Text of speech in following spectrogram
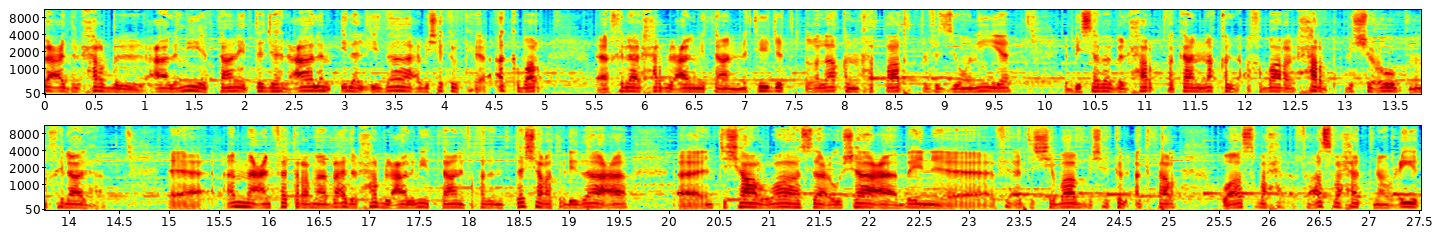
بعد الحرب العالمية الثانية اتجه العالم إلى الإذاعة بشكل أكبر. خلال الحرب العالمية الثانية نتيجة إغلاق المحطات التلفزيونية بسبب الحرب فكان نقل أخبار الحرب للشعوب من خلالها. آه، أما عن فترة ما بعد الحرب العالمية الثانية فقد انتشرت الإذاعة آه، انتشار واسع وشاع بين فئة الشباب بشكل أكثر وأصبح فأصبحت نوعية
